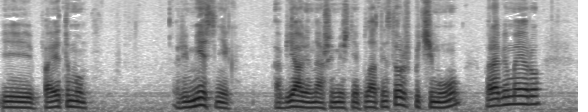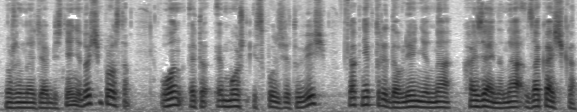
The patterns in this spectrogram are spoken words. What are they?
И поэтому ремесленник объявлен в нашей Мишне платный сторож. Почему? По Раби Мейеру нужно найти объяснение. Да очень просто. Он это, э, может использовать эту вещь как некоторое давление на хозяина, на заказчика.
